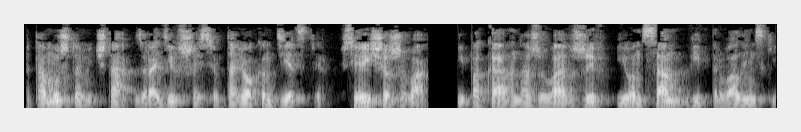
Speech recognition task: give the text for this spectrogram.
потому что мечта, зародившаяся в далеком детстве, все еще жива. И пока она жива, жив и он сам, Виктор Волынский.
